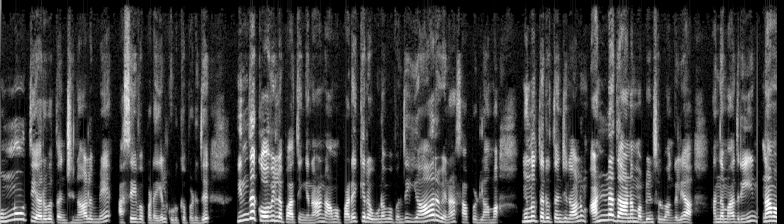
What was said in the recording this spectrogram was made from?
முன்னூத்தி அறுபத்தஞ்சு நாளுமே அசைவ படையல் கொடுக்கப்படுது. இந்த கோவில்ல பாத்தீங்கன்னா நாம படைக்கிற உணவை வந்து யாரு வேணா சாப்பிடலாமா? முன்னூத்தி அறுபத்தஞ்சு நாளும் அன்னதானம் அப்படின்னு சொல்லுவாங்க இல்லையா? அந்த மாதிரி நாம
